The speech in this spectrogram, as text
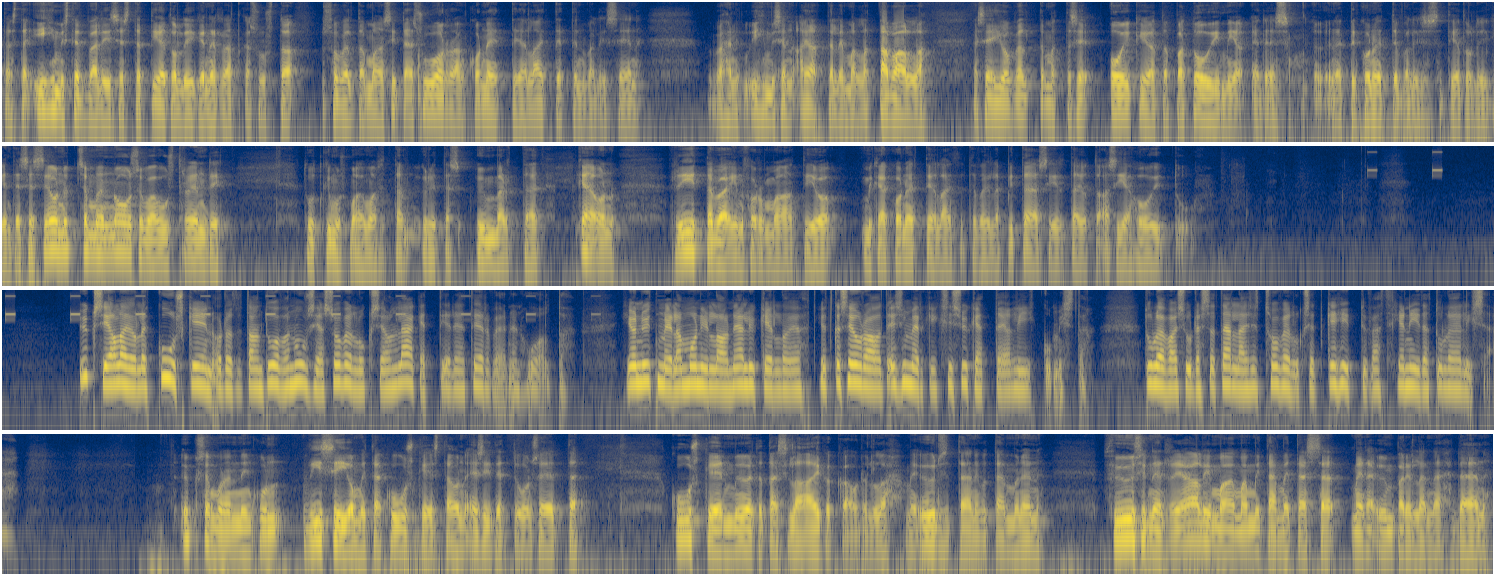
tästä ihmisten välisestä tietoliikenneratkaisusta soveltamaan sitä suoraan koneiden ja laitteiden väliseen vähän niin kuin ihmisen ajattelemalla tavalla – ja se ei ole välttämättä se oikea tapa toimia edes näiden koneiden välisessä tietoliikenteessä. Se on nyt semmoinen nouseva uusi trendi tutkimusmaailmassa, että yrittäisi ymmärtää, että mikä on riittävä informaatio, mikä koneiden ja laitteiden välillä pitää siirtää, jotta asia hoituu. Yksi ala, jolle 6G odotetaan tuovan uusia sovelluksia, on lääketiede ja terveydenhuolto. Jo nyt meillä monilla on älykelloja, jotka seuraavat esimerkiksi sykettä ja liikkumista. Tulevaisuudessa tällaiset sovellukset kehittyvät ja niitä tulee lisää. Yksi semmoinen niin kuin visio, mitä 6Gstä on esitetty, on se, että 6Gn myötä tai sillä aikakaudella me yhdistetään niin kuin tämmöinen fyysinen reaalimaailma, mitä me tässä meidän ympärillä nähdään,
